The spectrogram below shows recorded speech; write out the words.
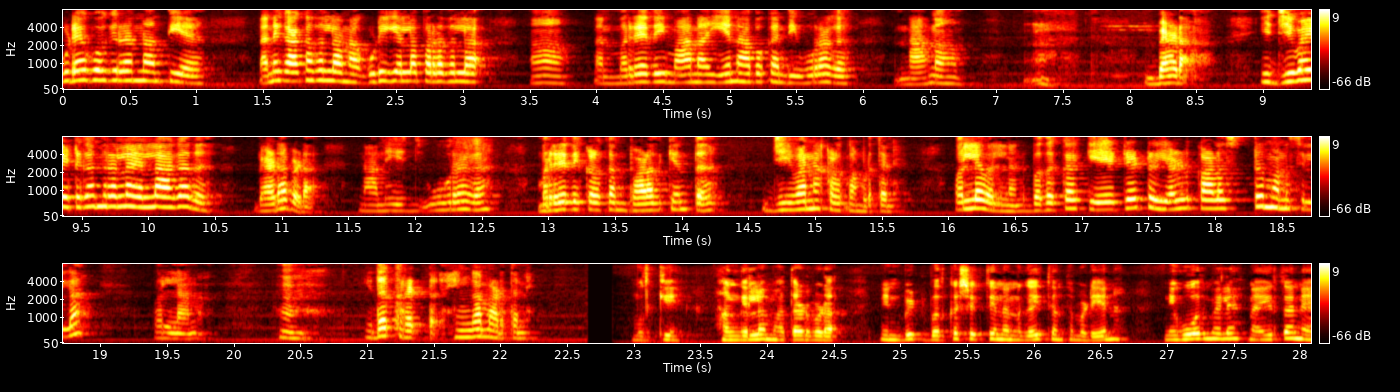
ಗುಡಿಯಾಗ ಹೋಗಿರಣ್ಣ ಅಂತೀಯ? ನನಗೆ ಹಾಕೋದಲ್ಲ ನಾ ಗುಡಿಗೆಲ್ಲ ಬರೋದಿಲ್ಲ. ಹಾಂ ನನ್ನ ಮರ್ಯಾದೆ, ಮಾನ ಏನು ಆಗ್ಬೇಕಂದು ಊರಾಗ? ನಾನು ಬೇಡ. ಈ ಜೀವ ಇಟ್ಕಂದ್ರಲ್ಲ ಎಲ್ಲ ಆಗದ. ಬೇಡ ಬೇಡ. ನಾನು ಈ ಊರಾಗ ಮರ್ಯಾದೆ ಕಳ್ಕೊಂಡು ಬಾಳೋದಕ್ಕಿಂತ ಜೀವನ ಕಳ್ಕೊಂಡ್ಬಿಡ್ತೇನೆ. ಒಲ್ಲೆ ಒಲ್ಲೆ ನಾನು. ಬದುಕಕ್ಕೆ ಏಟೇಟು ಎಳ್ಳು ಕಾಳಷ್ಟು ಮನಸ್ಸಿಲ್ಲ. ಒಲ್ಲ ನಾನು. ಹ್ಞೂ ಇದೇ ಕರೆಕ್ಟ್ ಹಿಂಗೆ ಮಾಡ್ತಾನೆ. ಮುದುಕಿ, ಹಂಗೆಲ್ಲ ಮಾತಾಡ್ಬೇಡ. ನಿನ್ ಬಿಟ್ಟು ಬದುಕೋ ಶಕ್ತಿ ನನಗೈತೆ ಅಂತ ಮಾಡಿ, ಏನು? ನೀವು ಹೋದ್ಮೇಲೆ ನಾ ಇರ್ತಾನೆ.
